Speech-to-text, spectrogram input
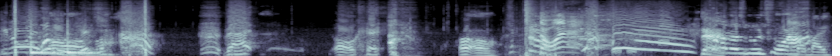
You know what? Um, Ah! That. Oh, okay. uh-oh. Oh, those moves for, huh? Bye-bye.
